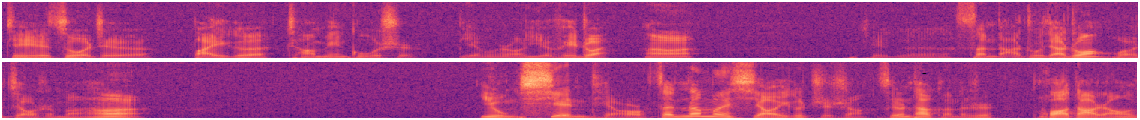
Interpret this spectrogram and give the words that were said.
这些作者把一个长篇故事，比方说《岳飞传》啊，这个三打祝家庄或者叫什么啊？用线条在那么小一个纸上，虽然它可能是画大，然后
